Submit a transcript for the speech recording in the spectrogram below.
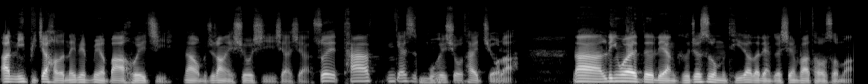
啊，你比较好的那边没有办法挥击，那我们就让你休息一下下，所以他应该是不会休太久了。那另外的两个就是我们提到的两个先发投手嘛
